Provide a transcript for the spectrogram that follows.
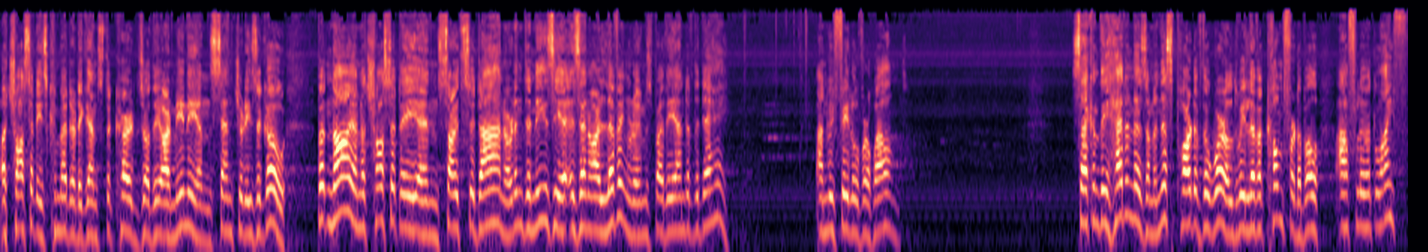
atrocities committed against the Kurds or the Armenians centuries ago. But now an atrocity in South Sudan or Indonesia is in our living rooms by the end of the day. And we feel overwhelmed. Secondly, hedonism. In this part of the world, we live a comfortable, affluent life.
